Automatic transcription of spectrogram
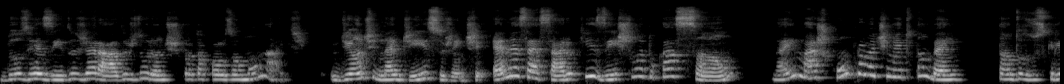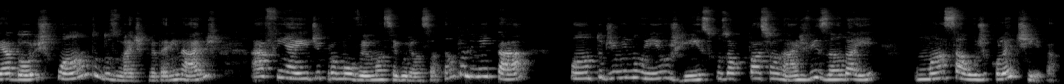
dos resíduos gerados durante os protocolos hormonais. Diante né, disso, gente, é necessário que exista uma educação né, e mais comprometimento também, tanto dos criadores quanto dos médicos veterinários, a fim aí de promover uma segurança tanto alimentar quanto diminuir os riscos ocupacionais, visando aí uma saúde coletiva.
